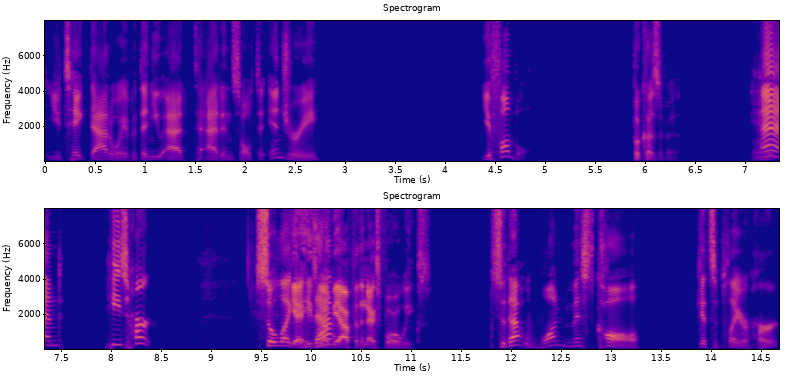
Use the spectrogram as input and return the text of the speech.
you take that away but then you add to add insult to injury you fumble because of it Mhm. and he's hurt so like yeah, he's that, gonna be out for the next four weeks. so that one missed call gets a player hurt,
